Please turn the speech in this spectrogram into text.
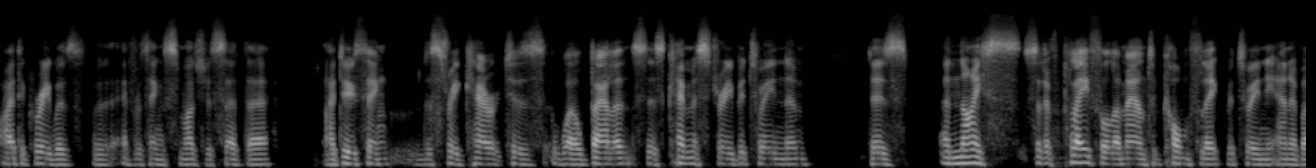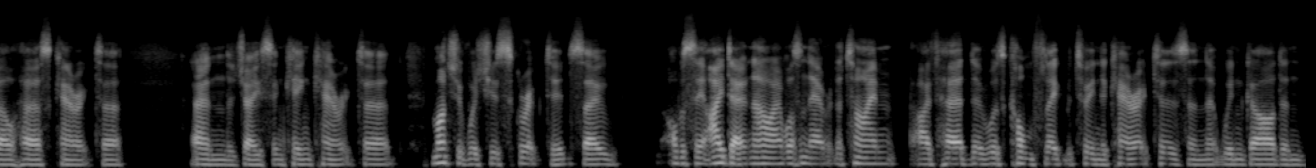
I'd agree with, with everything Smudge has said there. I do think the three characters are well balanced. There's chemistry between them. There's a nice sort of playful amount of conflict between the Annabelle Hurst character and the Jason King character, much of which is scripted. So obviously, I don't know. I wasn't there at the time. I've heard there was conflict between the characters and that Wyngarde and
